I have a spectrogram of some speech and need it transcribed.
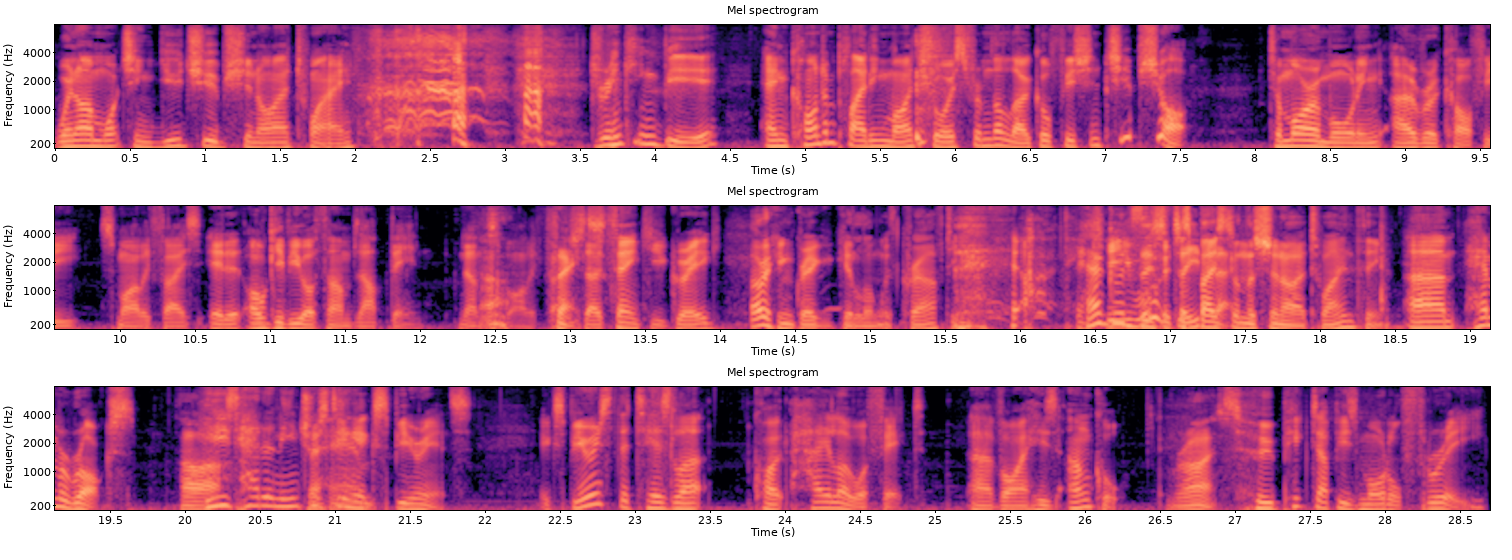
when I'm watching YouTube Shania Twain, drinking beer, and contemplating my choice from the local fish and chip shop. Tomorrow morning, over a coffee, smiley face, edit. I'll give you a thumbs up then. Another smiley face. thanks. So thank you, Greg. I reckon Greg could get along with Crafty. How good is this would. just feedback? based on the Shania Twain thing. Um, Hammer Rocks. Oh, He's had an interesting experience. Experienced the Tesla, quote, halo effect uh, via his uncle, Right. who picked up his Model 3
